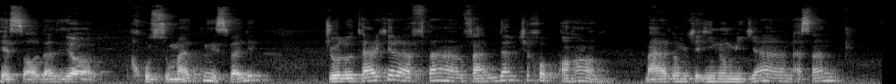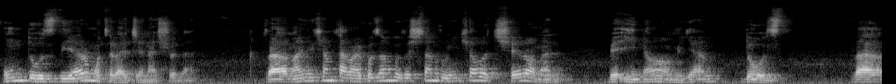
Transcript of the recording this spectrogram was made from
حسادت یا خصومت نیست. ولی جلوتر که رفتم فهمیدم که خب آها مردمی که اینو میگن اصلا اون دزدیه رو متوجه نشدن. و من یکم تمرکزم گذاشتم روی اینکه آقا چرا من به اینا میگم دزد؟ و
